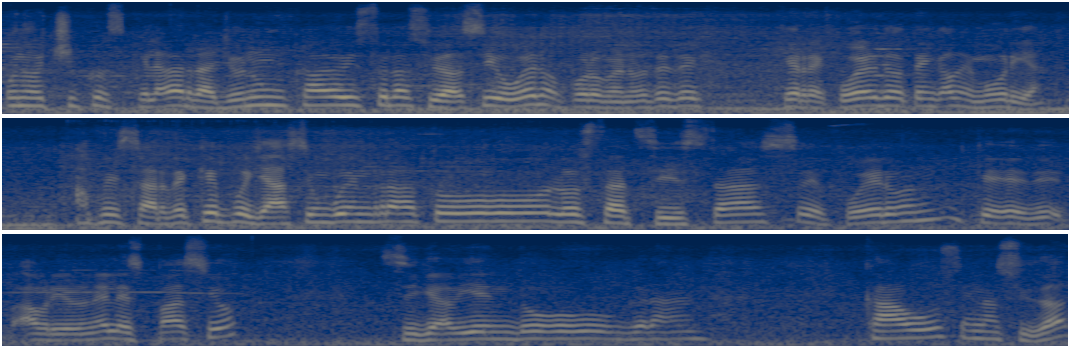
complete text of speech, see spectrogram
Bueno chicos, que la verdad yo nunca he visto la ciudad así, bueno, por lo menos desde que recuerdo o tenga memoria. A pesar de que pues ya hace un buen rato los taxistas se fueron, que abrieron el espacio, sigue habiendo gran caos en la ciudad.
